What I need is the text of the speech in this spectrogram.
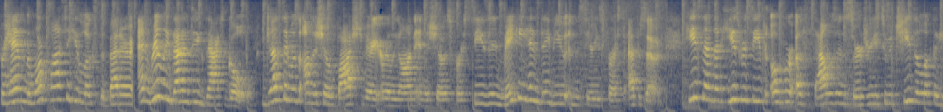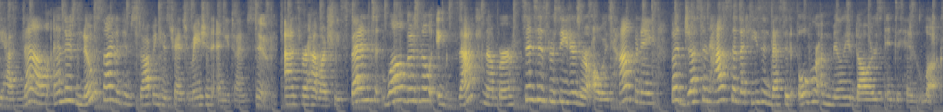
For him, the more plastic he looks, the better, and really that is the exact goal. Justin was on the show Botched very early on in the show's first season, making his debut in the series' first episode. He said that he's received over a thousand surgeries to achieve the look that he has now, and there's no sign of him stopping his transformation anytime soon. As for how much he spent, well, there's no exact number since his procedures are always happening, but Justin has said that he's invested over a million dollars into his looks.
